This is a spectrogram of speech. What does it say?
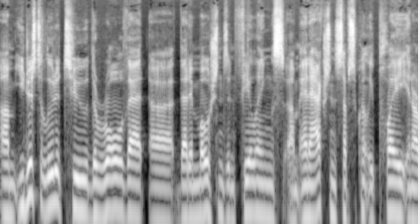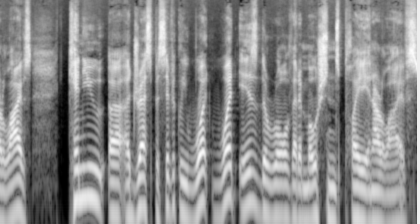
Um, you just alluded to the role that uh, that emotions and feelings um, and actions subsequently play in our lives. Can you uh, address specifically what what is the role that emotions play in our lives?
